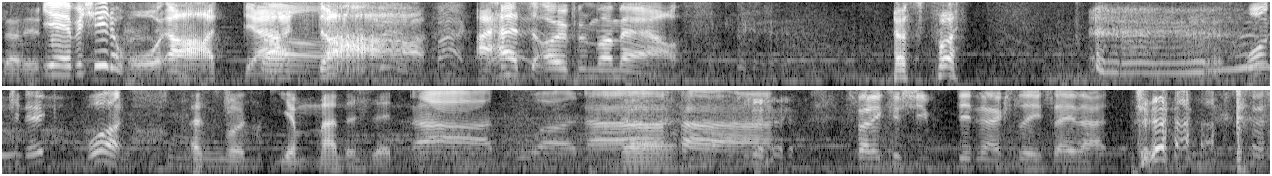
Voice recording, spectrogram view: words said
That's about it. Yeah, but she had a war. Ah, damn. Ah, Ah, I had to open my mouth. That's what. What, Kinnick? What? That's what your mother said. Ah, blood. Ah, it's funny because she didn't actually say that.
